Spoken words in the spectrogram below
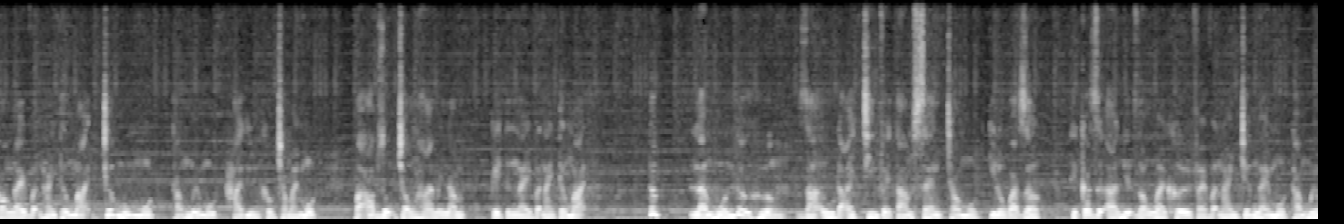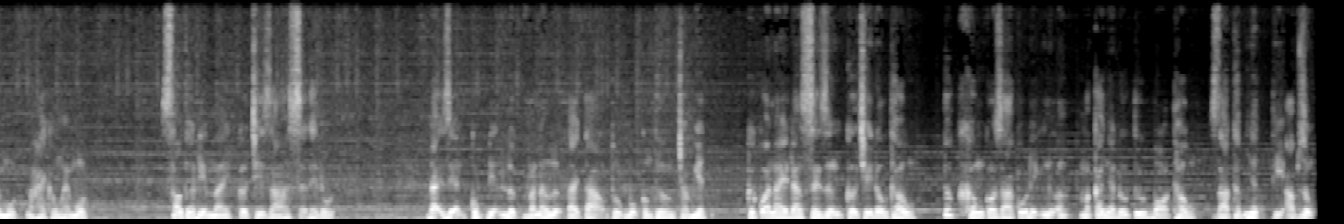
có ngày vận hành thương mại trước mùng 1 tháng 11 2021 và áp dụng trong 20 năm kể từ ngày vận hành thương mại. Tức là muốn được hưởng giá ưu đãi 9,8 cent cho 1 kWh thì các dự án điện gió ngoài khơi phải vận hành trước ngày 1 tháng 11 năm 2021. Sau thời điểm này, cơ chế giá sẽ thay đổi. Đại diện Cục Điện lực và Năng lượng tái tạo thuộc Bộ Công Thương cho biết, cơ quan này đang xây dựng cơ chế đấu thầu tức không có giá cố định nữa mà các nhà đầu tư bỏ thầu giá thấp nhất thì áp dụng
